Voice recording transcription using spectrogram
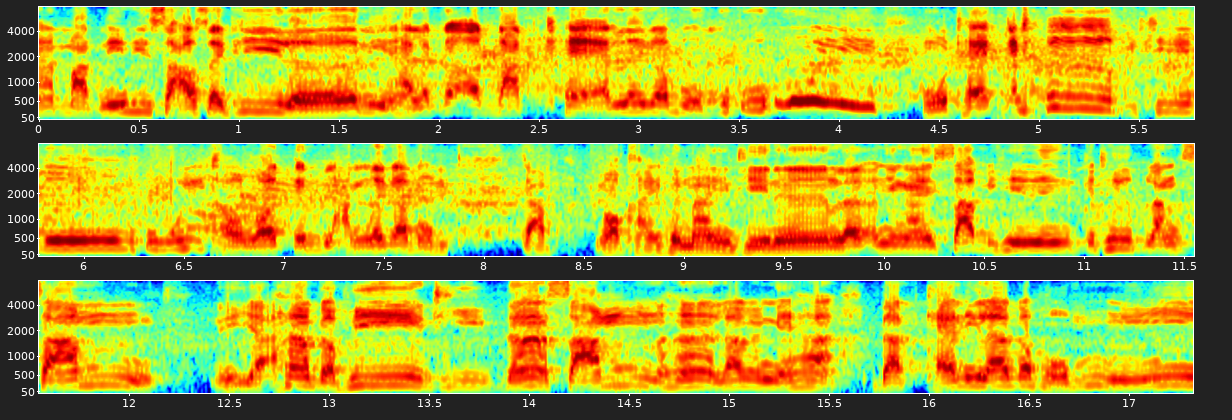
ฮะหมัดนี้ที่สาวใส่พี่เลยนี่ฮะแล้วก็ดัดแขนเลยครับผมอุ้ยโหแท็กกระทืบอีกทีนึงอุ้ยเข่าลอยเต็มหลังเลยครับผมจับงอไขขึ้นมาอีกทีนึงแล้วยังไงซ้ำอีกทีนึงกระทืบหลังซ้ำนี่อย่าห้ามกับพี่ทีบหน้าซ้ำนะฮะแล้วยังไงฮะดัดแขนอีกแล้วครับผมนี่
